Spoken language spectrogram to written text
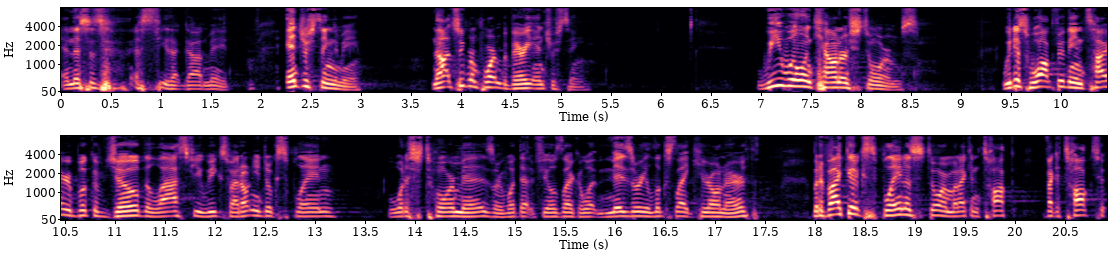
And this is a sea that God made. Interesting to me. Not super important, but very interesting. We will encounter storms. We just walked through the entire book of Job the last few weeks, so I don't need to explain what a storm is or what that feels like or what misery looks like here on earth. But if I could explain a storm and I can talk, if I could talk to,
